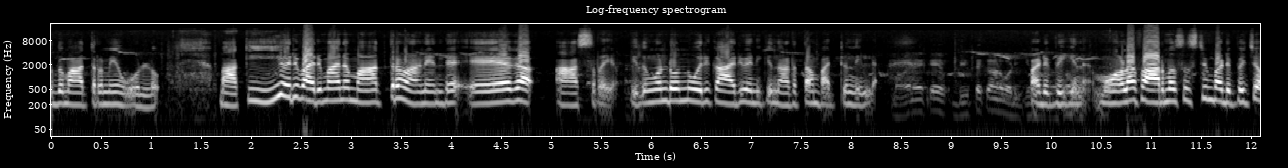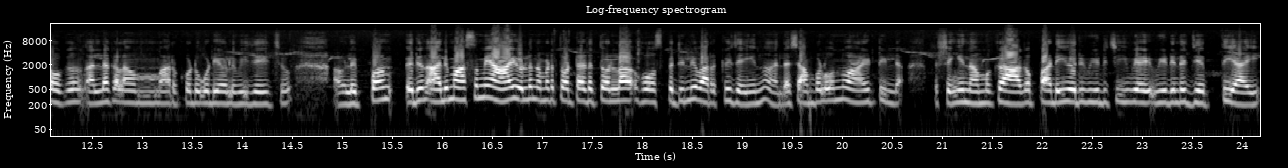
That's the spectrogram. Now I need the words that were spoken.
ഇത് മാത്രമേ ഉള്ളൂ. ബാക്കി ഈ ഒരു വരുമാനം മാത്രമാണ് എന്റെ ഏക ആശ്രയം. ഇതും കൊണ്ടൊന്നും ഒരു കാര്യം എനിക്ക് നടത്താൻ പറ്റുന്നില്ല. പഠിപ്പിക്കുന്നത്. മോളെ ഫാർമസിസ്റ്റും പഠിപ്പിച്ചു. അവൾക്ക് നല്ല മാർക്കോട് കൂടി അവൾ വിജയിച്ചു. അവളിപ്പം ഒരു നാല് മാസമേ ആയുള്ളൂ. നമ്മുടെ തൊട്ടടുത്തുള്ള ഹോസ്പിറ്റലിൽ വർക്ക് ചെയ്യുന്നു. നല്ല ശമ്പളമൊന്നും ആയിട്ടില്ല. പക്ഷേങ്കിൽ നമുക്ക് ആകെപ്പാടി ഒരു വീട് ഈ വീടിന്റെ ജപ്തിയായി.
